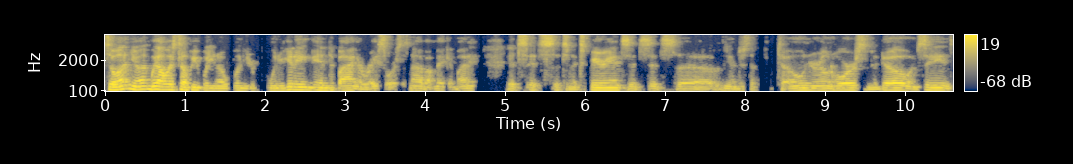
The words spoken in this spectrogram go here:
So uh, you know, we always tell people, you know, when you're when you're getting into buying a racehorse, it's not about making money. It's it's it's an experience. It's it's uh, you know just to, to own your own horse and to go and see and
